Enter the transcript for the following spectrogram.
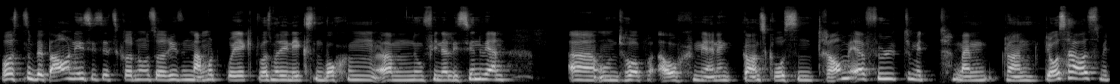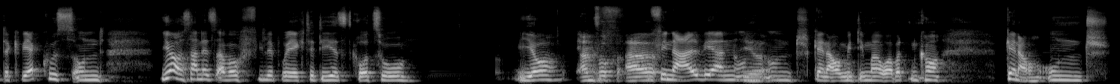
was zum Bebauen ist, ist jetzt gerade noch so ein riesen Mammutprojekt, was wir die nächsten Wochen ähm, noch finalisieren werden. Äh, und habe auch mir einen ganz großen Traum erfüllt mit meinem kleinen Glashaus, mit der Querkus und ja, es sind jetzt aber auch viele Projekte, die jetzt gerade so ja, Einfach final werden und, Ja. und genau, mit dem man arbeiten kann. Genau, und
